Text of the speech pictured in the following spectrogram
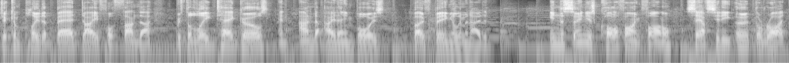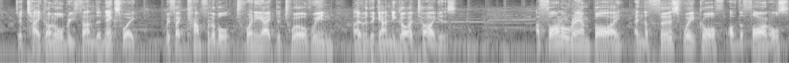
to complete a bad day for Thunder, with the league tag girls and under 18 boys both being eliminated. In the seniors qualifying final, South City earned the right to take on Albury Thunder next week with a comfortable 28 12 win over the Gundagai Tigers. A final round bye and the first week off of the finals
